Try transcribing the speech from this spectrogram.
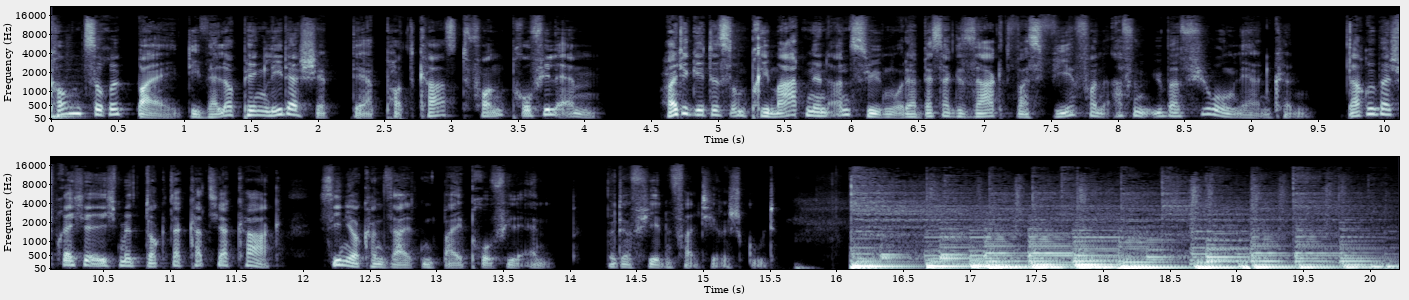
Willkommen zurück bei Developing Leadership, der Podcast von Profil M. Heute geht es um Primaten in Anzügen oder besser gesagt, was wir von Affen über Führung lernen können. Darüber spreche ich mit Dr. Katja Karg, Senior Consultant bei Profil M. Wird auf jeden Fall tierisch gut.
